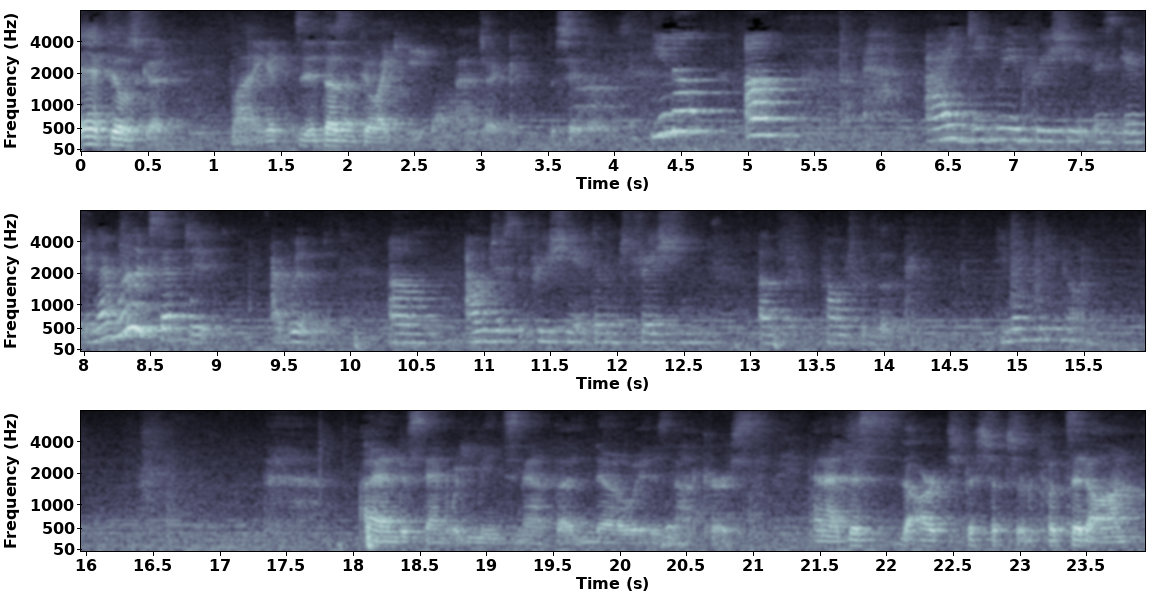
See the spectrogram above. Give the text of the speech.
It feels good. Like it, it doesn't feel like evil magic, to say the least. You know, um, I deeply appreciate this gift, and I will accept it. I will. Um, I would just appreciate a demonstration of how it would look. Do You mind putting you on? I understand what you mean, Samantha. No, it is not cursed. And at this, the archbishop sort of puts it on.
